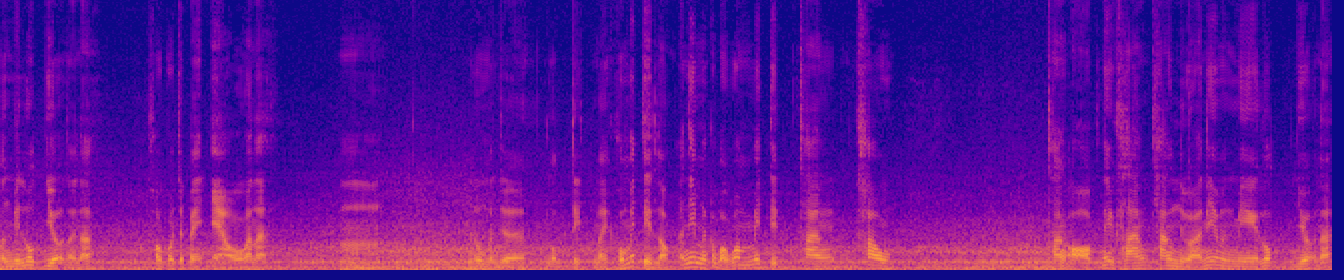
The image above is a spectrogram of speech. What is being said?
มันมีรถเยอะหน่อยนะเขาก็จะไปแอลกันนะอืมไม่รู้มันจะรถติดไหมคงไม่ติดหรอก อันนี้มันก็บอกว่าไม่ติดทางเข้า ทางออกนี่ทางทางเหนือนี่มันมีรถเยอะนะ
